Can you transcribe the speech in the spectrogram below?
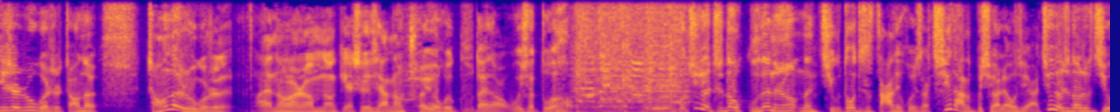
其实如果是真的，真的如果是哎能让人们能感受一下，能穿越回古代的话，我想多好。我就想知道古代的人那酒到底是咋的回事，其他的不想了解，就想知道这个酒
